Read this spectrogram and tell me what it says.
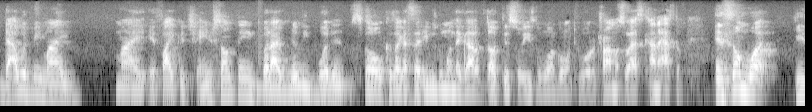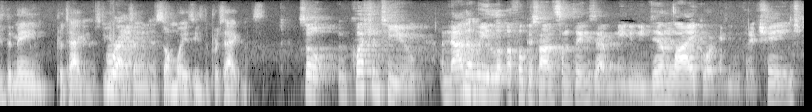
that would be my my if I could change something, but I really wouldn't. So because like I said, he was the one that got abducted, so he's the one going through all the trauma. So that's kind of has to, in somewhat, he's the main protagonist. You know what I'm Right. saying? In some ways, he's the protagonist. So, question to you: Now that we look, uh, focus on some things that maybe we didn't like, or maybe we could have changed,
